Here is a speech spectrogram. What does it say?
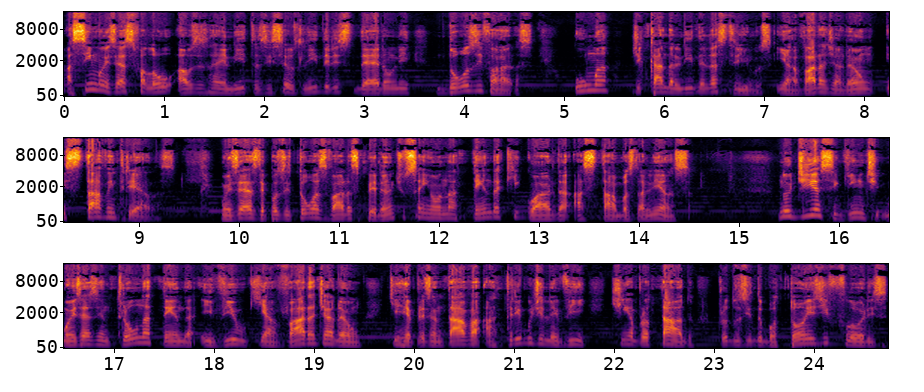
Assim Moisés falou aos israelitas, e seus líderes deram-lhe doze varas, uma de cada líder das tribos, e a vara de Arão estava entre elas. Moisés depositou as varas perante o Senhor na tenda que guarda as tábuas da aliança. No dia seguinte, Moisés entrou na tenda e viu que a vara de Arão, que representava a tribo de Levi, tinha brotado, produzido botões de flores,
